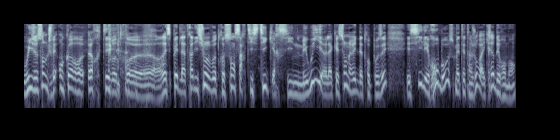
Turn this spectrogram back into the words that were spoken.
Oui, je sens que je vais encore euh, heurter votre euh, respect de la tradition et votre sens artistique, Ersine. Mais oui, euh, la question mérite d'être posée. Et si les robots se mettaient un jour à écrire des romans?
